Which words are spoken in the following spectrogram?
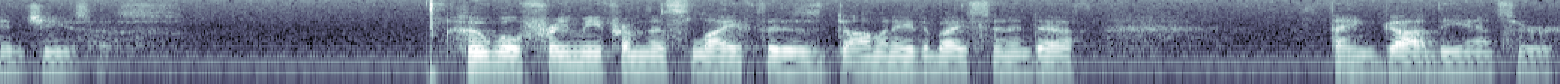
in Jesus. Who will free me from this life that is dominated by sin and death? Thank God the answer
